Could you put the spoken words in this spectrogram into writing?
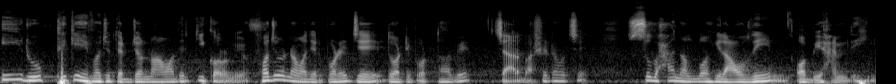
এই রোগ থেকে হেফাজতের জন্য আমাদের কি করণীয়? ফজর নামাজের পরে যে দোয়াটি পড়তে হবে চারবার সেটা হচ্ছে সুবহান আল্লাহিল আউজিম ও বিহামদিহি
